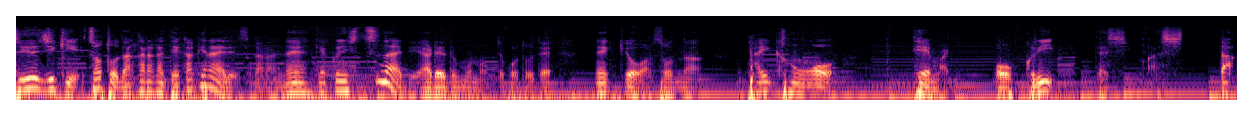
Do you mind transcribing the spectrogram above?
梅雨時期、外なかなか出かけないですからね、逆に室内でやれるものってことで、ね、今日はそんな体感をテーマにお送りいたしました。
